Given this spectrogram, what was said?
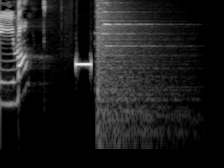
Steve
